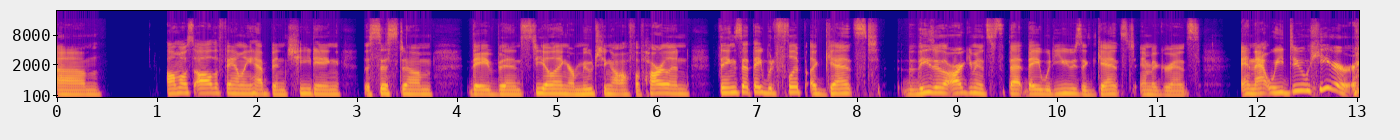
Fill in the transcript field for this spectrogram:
Um, almost all the family have been cheating the system. They've been stealing or mooching off of Harlan, things that they would flip against. These are the arguments that they would use against immigrants and that we do here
